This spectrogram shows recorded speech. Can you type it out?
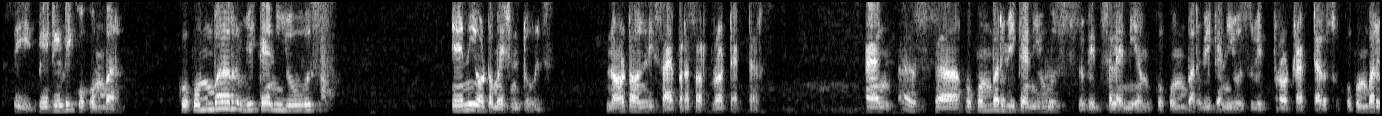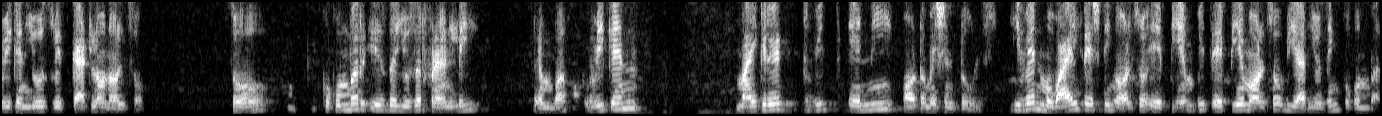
see BDD Cucumber. Cucumber we can use any automation tools, not only Cypress or Protector. And as uh, Cucumber we can use with Selenium, Cucumber we can use with Protractors, Cucumber we can use with Katalon also. So Cucumber is the user-friendly framework. We can migrate with any automation tools. Even mobile testing also Appium. With Appium also we are using Cucumber.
